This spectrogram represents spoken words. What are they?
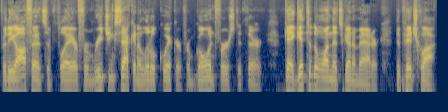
for the offensive player from reaching second a little quicker, from going first to third. Okay, get to the one that's going to matter: the pitch clock.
